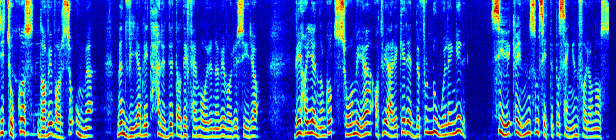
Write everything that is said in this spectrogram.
De tok oss da vi var så unge, men vi er blitt herdet av de fem årene vi var i Syria. Vi har gjennomgått så mye at vi er ikke redde for noe lenger, sier kvinnen som sitter på sengen foran oss.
